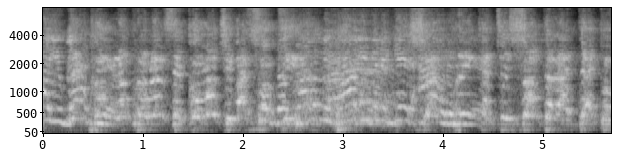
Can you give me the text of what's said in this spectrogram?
how you Le, got here. le problème c'est comment tu vas The sortir. problem is how you're going to get out Je prie que tu sortes la tête haute.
